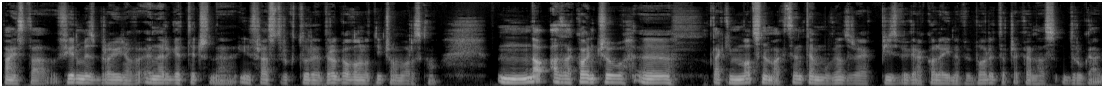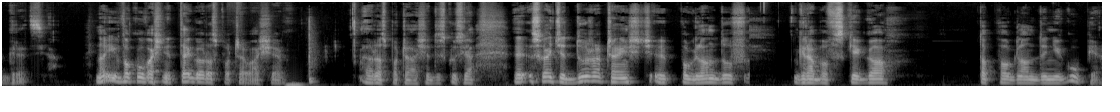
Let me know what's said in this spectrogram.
państwa, firmy zbrojeniowe, energetyczne, infrastrukturę drogową, lotniczą, morską no, a zakończył y, takim mocnym akcentem, mówiąc, że jak PiS wygra kolejne wybory, to czeka nas druga Grecja. No i wokół właśnie tego rozpoczęła się rozpoczęła się dyskusja. Y, słuchajcie, duża część y, poglądów Grabowskiego to poglądy niegłupie.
